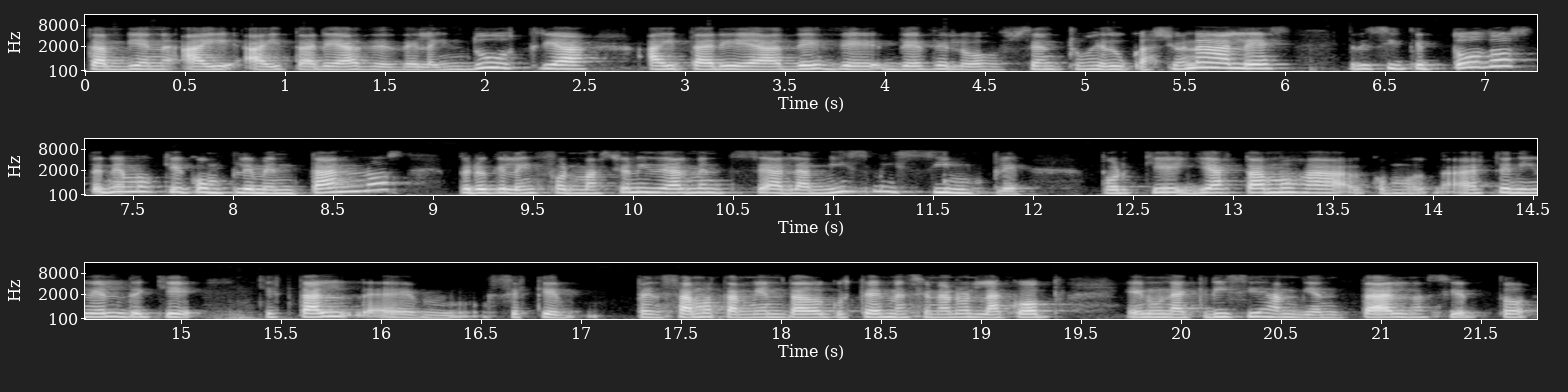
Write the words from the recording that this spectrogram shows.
también hay, hay tareas desde la industria, hay tareas desde, desde los centros educacionales. Es decir, que todos tenemos que complementarnos, pero que la información idealmente sea la misma y simple, porque ya estamos a, como a este nivel de que, que está, em, si es que pensamos también, dado que ustedes mencionaron la COP, en una crisis ambiental, ¿no es cierto?,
